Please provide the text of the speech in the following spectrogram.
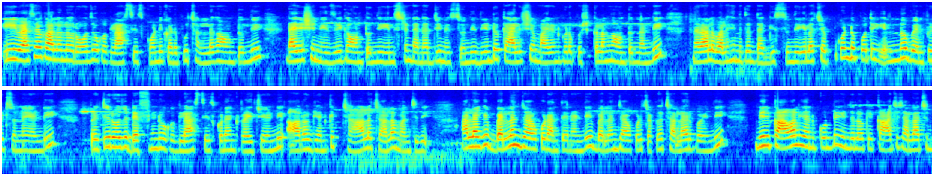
ఈ వేసవికాలంలో రోజు ఒక గ్లాస్ తీసుకోండి. కడుపు చల్లగా ఉంటుంది. డైజెషన్ ఈజీగా ఉంటుంది. ఇన్స్టెంట్ ఎనర్జీని ఇస్తుంది. దీంట్లో కాల్షియం ఐరన్ కూడా పుష్కలంగా ఉంటుందండి. నరాల బలహీనతను తగ్గిస్తుంది. ఇలా చెప్పుకుంటూ పోతే ఎన్నో బెనిఫిట్స్ ఉన్నాయండి. ప్రతిరోజు డెఫినెట్గా ఒక గ్లాస్ తీసుకోవడానికి ట్రై చేయండి. ఆరోగ్యానికి చాలా చాలా మంచిది. అలాగే బెల్లం జావ కూడా అంతేనండి. బెల్లం జావ కూడా చక్కగా చల్లారిపోయింది. మీరు కావాలి అనుకుంటే ఇందులోకి కాచి చల్లార్చిన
